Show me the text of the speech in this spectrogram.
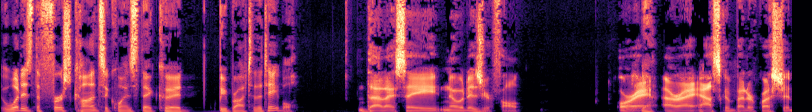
What is the first consequence that could be brought to the table? That I say, no, it is your fault. Or yeah. I, or I ask a better question.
